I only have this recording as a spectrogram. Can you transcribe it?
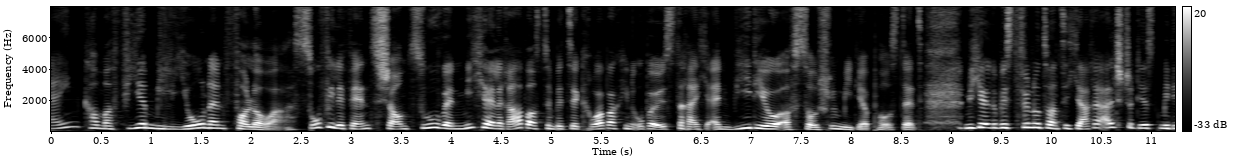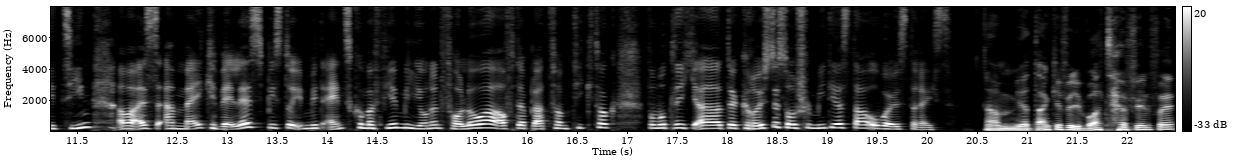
1,4 Millionen Follower. So viele Fans schauen zu, wenn Michael Raab aus dem Bezirk Rohrbach in Oberösterreich ein Video auf Social Media postet. Michael, du bist 25 Jahre alt, studierst Medizin, aber als Mike Welles bist du eben mit 1,4 Millionen Follower auf der Plattform TikTok vermutlich äh, der größte Social Media Star Oberösterreichs. Ähm, ja, danke für die Worte auf jeden Fall.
